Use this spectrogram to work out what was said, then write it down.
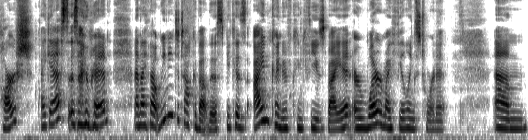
harsh, I guess, as I read. And I thought, we need to talk about this because I'm kind of confused by it, or what are my feelings toward it? Um,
